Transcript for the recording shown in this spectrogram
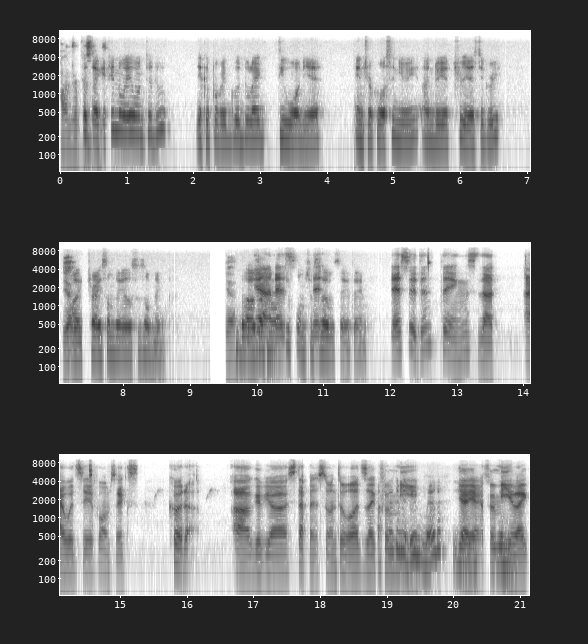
100%. Cause like if you know what you want to do, you could probably go do like the one year intercourse in UE and do your three years degree. Yeah. Like try something else or something. Yeah. But Yeah, yeah, and not there's- form six is there- always say thing. There's certain things that I would say Form Six could uh give you a stepping stone towards. Like I for feel like if me, med, Yeah, yeah, for me, like,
